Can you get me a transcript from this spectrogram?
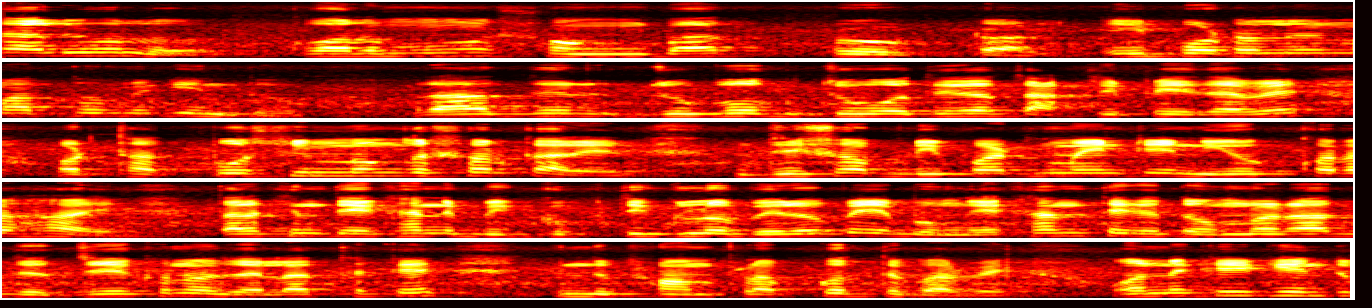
চালু হলো কর্মসংবাদ পোর্টাল। এই পোর্টালের মাধ্যমে কিন্তু রাজ্যের যুবক, যুবতীরা চাকরি পেয়ে যাবে। অর্থাৎ পশ্চিমবঙ্গ সরকারের যেসব ডিপার্টমেন্টে নিয়োগ করা হয়, তার কিন্তু এখানে বিজ্ঞপ্তিগুলো বেরোবে এবং এখান থেকে তোমরা রাজ্যের যে কোনো জেলা থেকে কিন্তু ফর্ম ফিল করতে পারবে। অনেকেই কিন্তু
